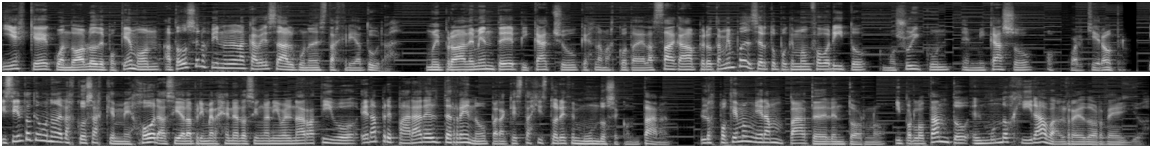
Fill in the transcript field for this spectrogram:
Y es que cuando hablo de Pokémon, a todos se nos vienen a la cabeza alguna de estas criaturas. Muy probablemente Pikachu, que es la mascota de la saga, pero también puede ser tu Pokémon favorito, como Suicune, en mi caso, o cualquier otro. Y siento que una de las cosas que mejor hacía la primera generación a nivel narrativo era preparar el terreno para que estas historias de mundo se contaran. Los Pokémon eran parte del entorno, y por lo tanto el mundo giraba alrededor de ellos.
